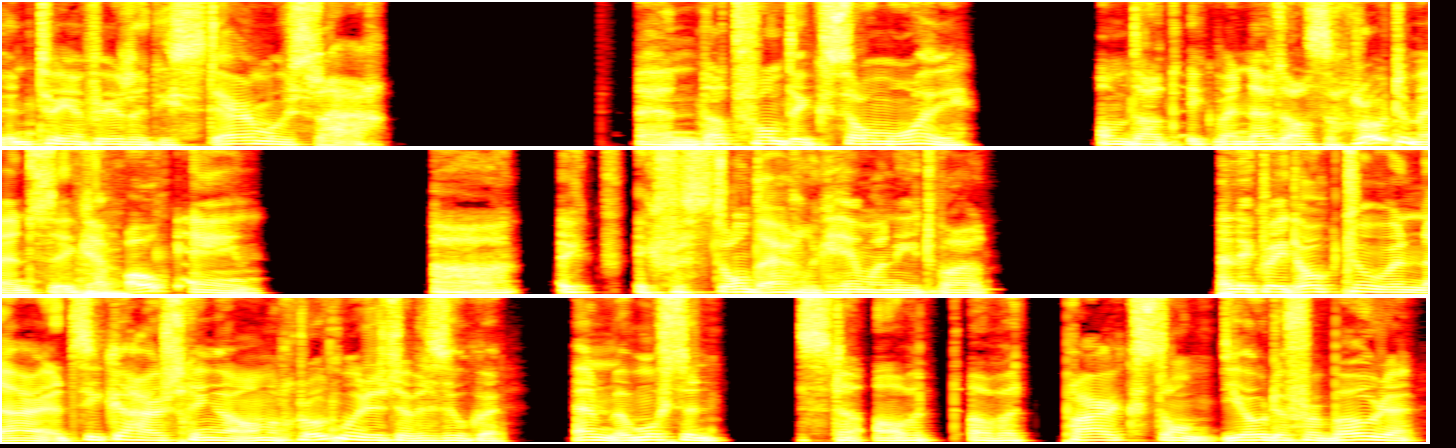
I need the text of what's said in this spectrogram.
in 42 die ster moest dragen. En dat vond ik zo mooi. Omdat ik ben net als de grote mensen. Ik heb ook één. Ah, ik, ik verstond eigenlijk helemaal niet wat. En ik weet ook toen we naar het ziekenhuis gingen om mijn grootmoeder te bezoeken. En we moesten op het, op het park stond Joden verboden.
